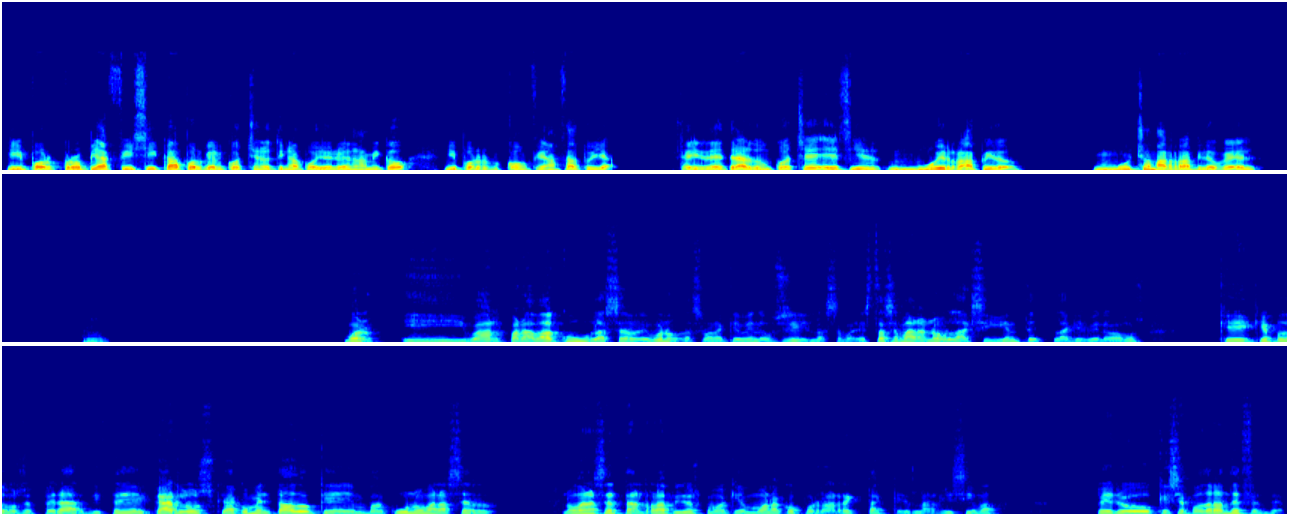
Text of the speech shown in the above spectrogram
ni por propia física, porque el coche no tiene apoyo aerodinámico, ni por confianza tuya. O ir detrás de un coche es ir muy rápido, mucho más rápido que él. Bueno, y va para Baku, la bueno, la semana que viene, sí, la sema- esta semana no, la siguiente, la que viene, vamos. ¿Qué, qué podemos esperar? Dice Carlos que ha comentado que en Bakú no van a ser no van a ser tan rápidos como aquí en Mónaco por la recta, que es larguísima, pero que se podrán defender.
